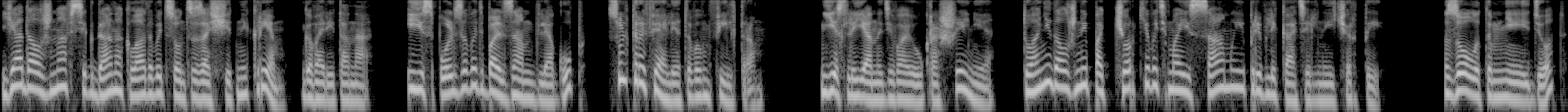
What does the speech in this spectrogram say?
«Я должна всегда накладывать солнцезащитный крем», — говорит она, «и использовать бальзам для губ с ультрафиолетовым фильтром. Если я надеваю украшения, то они должны подчеркивать мои самые привлекательные черты. Золото мне идет,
